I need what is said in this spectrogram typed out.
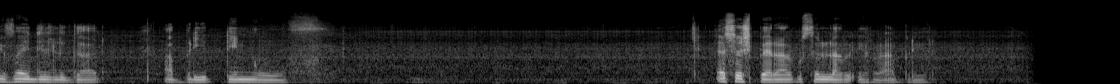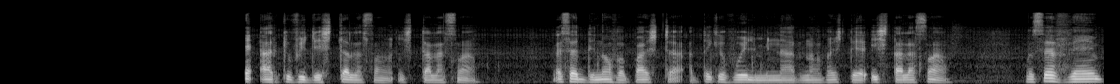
E vai desligar abrir de novo. É só esperar o celular irá abrir. Arquivos de instalação instalação. Essa é de nova pasta até que vou eliminar não vai ter instalação. Você vem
